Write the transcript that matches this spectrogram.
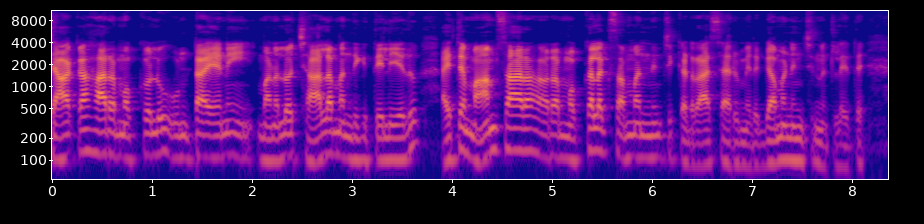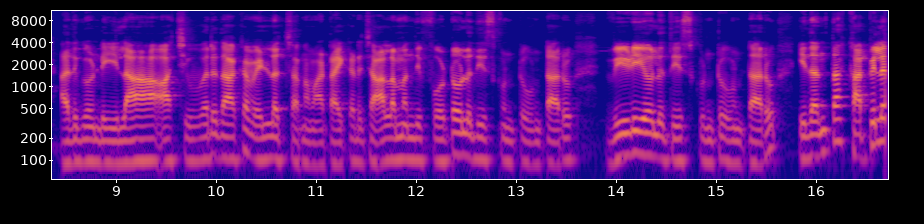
శాకాహార మొక్కలు ఉంటాయని మనలో చాలామందికి తెలియదు. అయితే మాంసాహార మొక్కలకు సంబంధించి ఇక్కడ రాశారు మీరు గమనించినట్లయితే. అదిగోండి ఇలా ఆ చివరి దాకా వెళ్ళొచ్చు అన్నమాట ఇక్కడ చాలామంది ఫోటోలు తీసుకుంటూ ఉంటారు వీడియోలు తీసుకుంటూ ఉంటారు. ఇదంతా కపిల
